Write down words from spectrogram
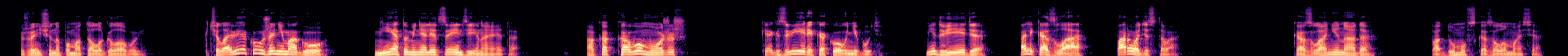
— женщина помотала головой. «К человеку уже не могу. Нет у меня лицензии на это». «А как кого можешь?» «Как зверя какого-нибудь. Медведя. Али козла. Породистого». «Козла не надо», — подумав, сказала Мася.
